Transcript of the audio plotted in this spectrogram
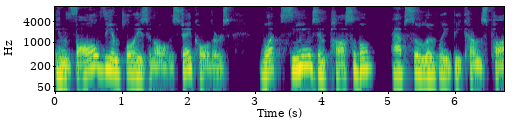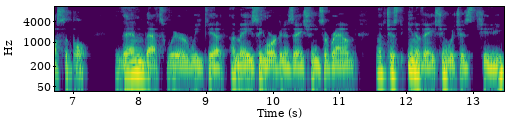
involve the employees and all the stakeholders, what seems impossible absolutely becomes possible. Then that's where we get amazing organizations around not just innovation, which is key,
